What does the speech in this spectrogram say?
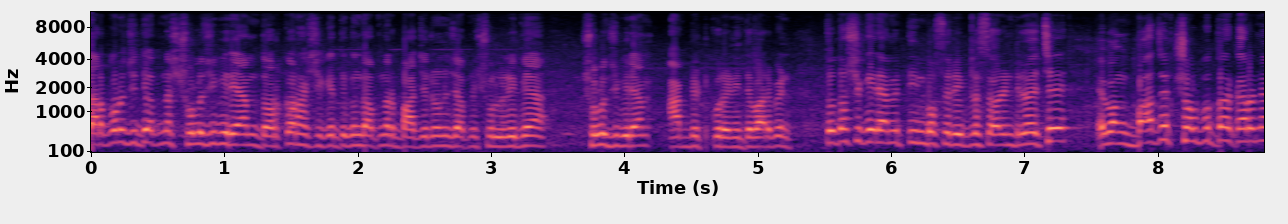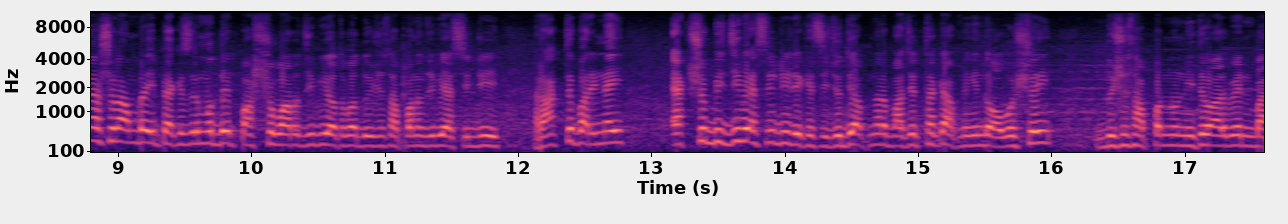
তারপরে যদি আপনার ষোলো জিবি র্যাম দরকার হয়, সেক্ষেত্রে কিন্তু আপনার বাজেট অনুযায়ী আপনি ষোলো জিবি ষোলো জিবি র্যাম আপডেট করে নিতে পারবেন। তো দর্শক এই র্যামে তিন বছর রিপ্লেস ওয়ারেন্টি রয়েছে এবং বাজেট স্বল্পতার কারণে আসলে আমরা এই প্যাকেজের মধ্যে পাঁচশো বারো জিবি অথবা দুইশো ছাপ্পান্ন জিবি অ্যাসিডি রাখতে পারি নাই। একশো বিশ জিবি অ্যাসিডি রেখেছি। যদি আপনার বাজেট থাকে, আপনি কিন্তু অবশ্যই দুশো ছাপ্পান্ন নিতে পারবেন বা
